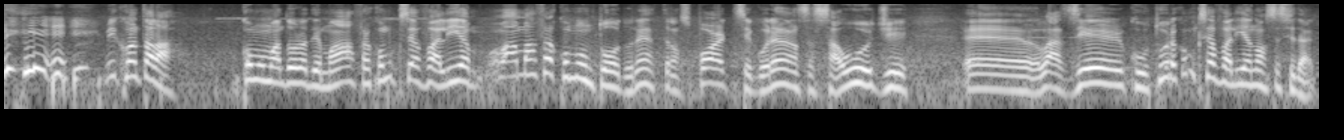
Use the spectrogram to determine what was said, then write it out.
Me conta lá, como uma dona de Mafra, como que você avalia a Mafra como um todo, né? Transporte, segurança, saúde, é, lazer, cultura, como que você avalia a nossa cidade?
